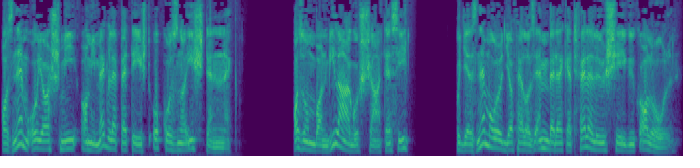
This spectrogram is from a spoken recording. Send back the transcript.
Az nem olyasmi, ami meglepetést okozna Istennek. Azonban világossá teszi, hogy ez nem oldja fel az embereket felelősségük alól.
